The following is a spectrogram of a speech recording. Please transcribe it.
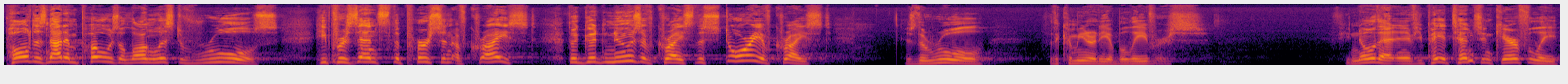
Paul does not impose a long list of rules. He presents the person of Christ. The good news of Christ, the story of Christ, is the rule for the community of believers. If you know that, and if you pay attention carefully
